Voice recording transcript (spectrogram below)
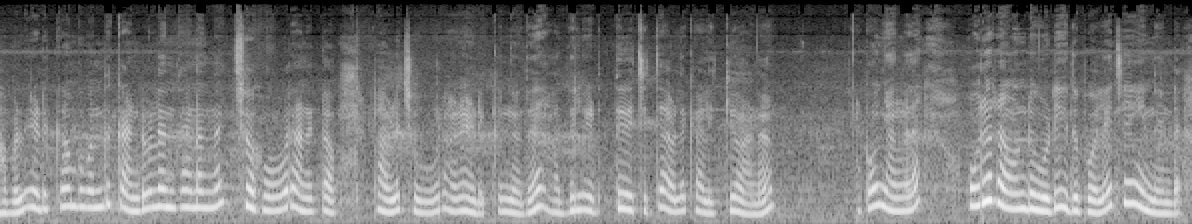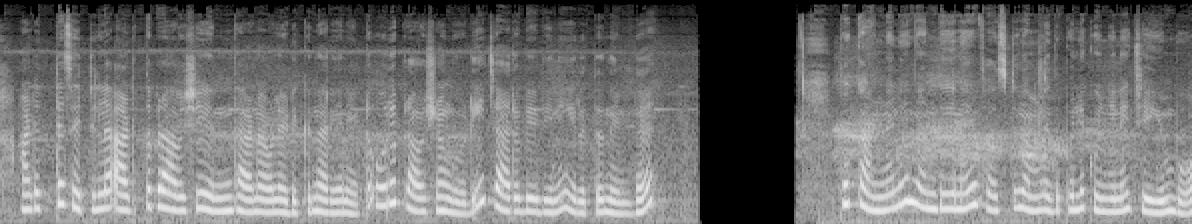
അവൾ എടുക്കാൻ പോകുന്നത് കണ്ടുള്ള എന്താണെന്ന് ചോറാണ് കേട്ടോ. അപ്പോൾ അവൾ ചോറാണ് എടുക്കുന്നത്. അതിലെടുത്ത് വെച്ചിട്ട് അവൾ കളിക്കുവാണ്. അപ്പോൾ ഞങ്ങൾ ഒരു റൗണ്ട് കൂടി ഇതുപോലെ ചെയ്യുന്നുണ്ട്. അടുത്ത സെറ്റിൽ അടുത്ത പ്രാവശ്യം എന്താണ് അവൾ എടുക്കുന്നത് അറിയാനായിട്ട് ഒരു പ്രാവശ്യം കൂടി ചാരു ബേബീനെ ഇരുത്തുന്നുണ്ട്. അപ്പോൾ കണ്ണനെയും നന്ദീനെയും ഫസ്റ്റ് നമ്മൾ ഇതുപോലെ കുഞ്ഞിനെ ചെയ്യുമ്പോൾ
